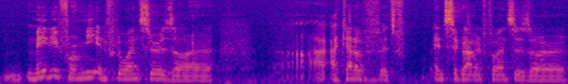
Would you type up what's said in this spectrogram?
mainly for me, influencers are. I, I kind of it's Instagram influencers are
